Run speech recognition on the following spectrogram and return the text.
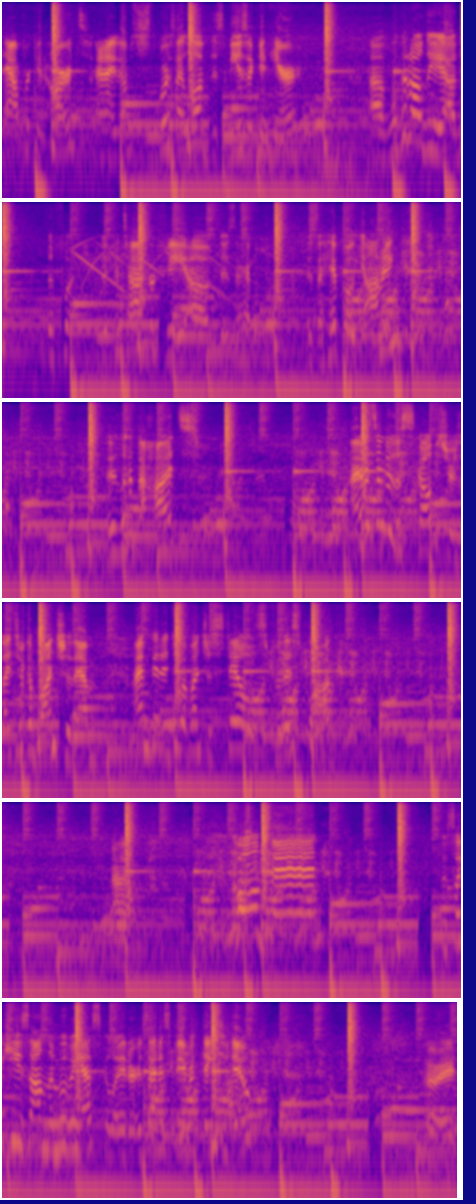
African arts, and I, of course I love this music in here. Uh, look at all the, uh, the, the photography of, there's a hippo, there's a hippo yawning. Look at the huts. I was into the sculptures, I took a bunch of them. I'm gonna do a bunch of stills for this vlog. Is that his favorite thing to do? Alright.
